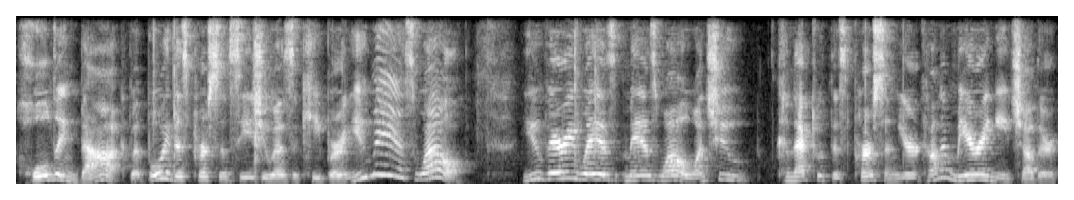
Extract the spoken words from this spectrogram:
holding back, but boy, this person sees you as a keeper. You may as well. You very way as, may as well. Once you connect with this person, you're kind of mirroring each other.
